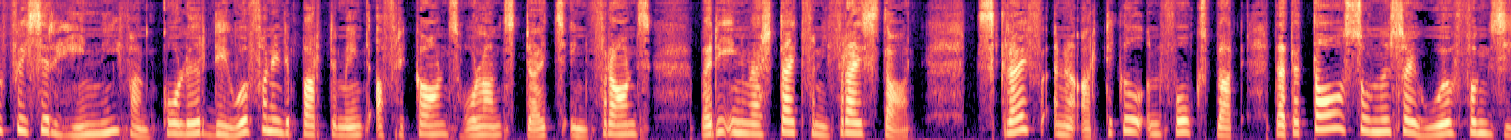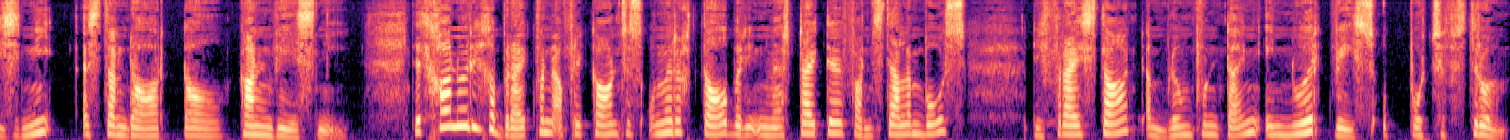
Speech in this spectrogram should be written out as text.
professor Henny van Koller, die hoof van die departement Afrikaans, Hollands, Duits en Frans by die Universiteit van die Vrystaat, skryf in 'n artikel in Volksblad dat 'n taal sonder sy hoë funksies nie 'n standaardtaal kan wees nie. Dit gaan oor die gebruik van Afrikaans as onderrigtaal by die universiteite van Stellenbosch, die Vrystaat in Bloemfontein en Noordwes op Potchefstroom.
